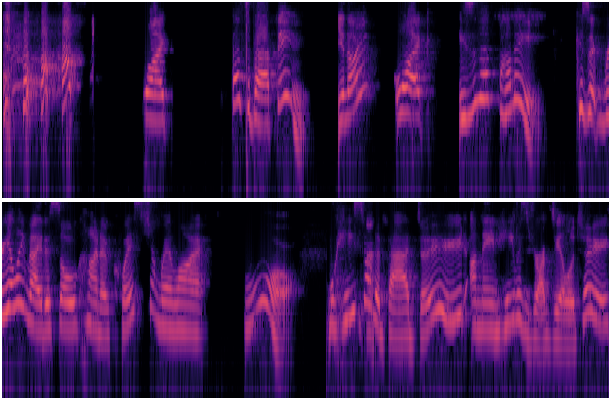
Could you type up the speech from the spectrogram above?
like, that's a bad thing, you know? Like, isn't that funny? Because it really made us all kind of question. We're like, oh, well, he's not a bad dude. I mean, he was a drug dealer too,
